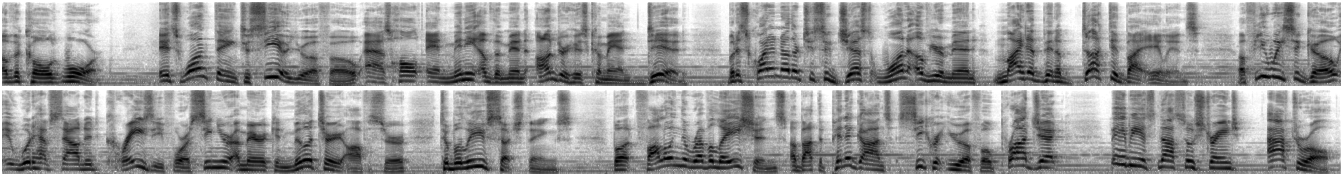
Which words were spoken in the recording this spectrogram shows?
of the Cold War. It's one thing to see a UFO, as Halt and many of the men under his command did, but it's quite another to suggest one of your men might have been abducted by aliens. A few weeks ago, it would have sounded crazy for a senior American military officer to believe such things. But following the revelations about the Pentagon's secret UFO project, maybe it's not so strange after all.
